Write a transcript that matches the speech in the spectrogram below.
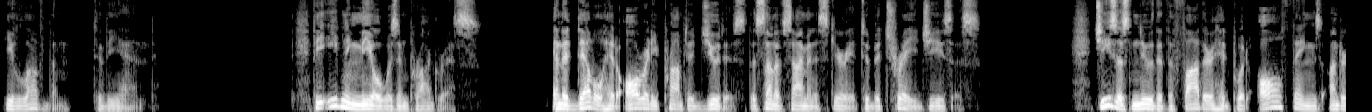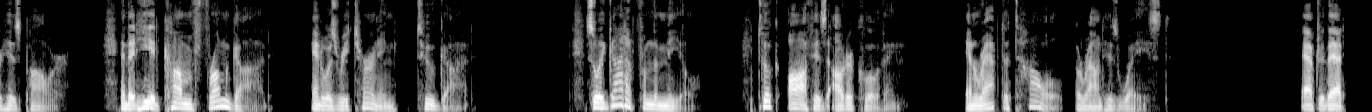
he loved them to the end. The evening meal was in progress and the devil had already prompted judas the son of simon iscariot to betray jesus. Jesus knew that the father had put all things under his power and that he had come from god and was returning to god. So he got up from the meal took off his outer clothing and wrapped a towel around his waist. After that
